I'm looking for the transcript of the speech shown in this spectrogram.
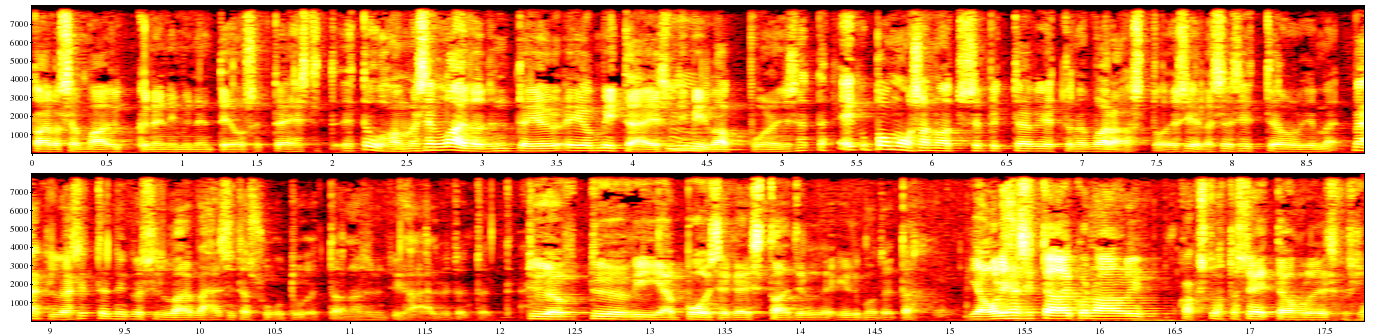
Taivas ja maa ykkönen niminen teos, että, että, että tuohon mä sen laitoin, että nyt ei, ei ole mitään, ei se mm. nimilappu. Niin että eikö pomo sanoa, että se pitää viedä tuonne varastoon, ja siellä se sitten oli. Ja mä, mä kyllä sitten niin sillä vähän sitä suutu, että onhan se nyt ihan älytöntä, että työ, työ viiään pois eikä edes taiteilijalle ilmoiteta. Ja olihan sitten aikoinaan, oli 2007, mulla oli esimerkiksi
